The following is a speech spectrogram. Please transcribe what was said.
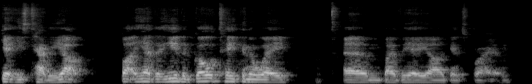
get his tally up. But he had a, he had a goal taken away um, by VAR against Brighton.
